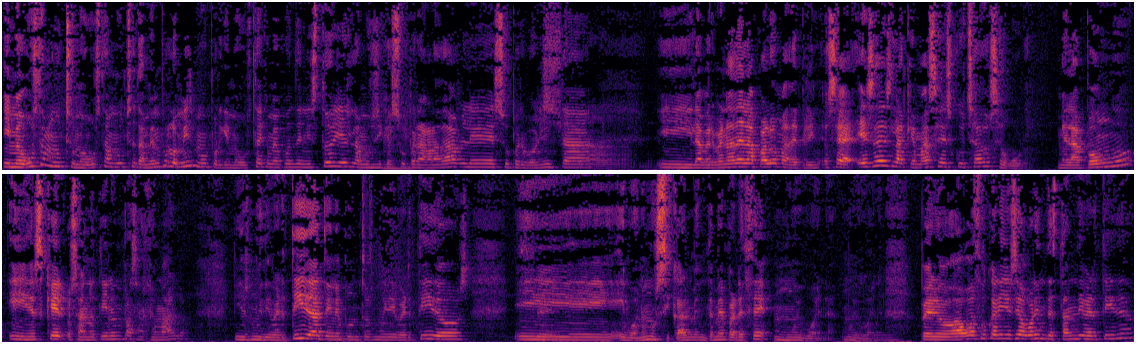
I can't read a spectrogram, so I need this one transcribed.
y me gusta mucho, me gusta mucho también por lo mismo, porque me gusta que me cuenten historias, la música es súper agradable, súper bonita. Y la verbena de la paloma de prin- O sea, esa es la que más he escuchado seguro. Me la pongo y es que, o sea, no tiene un pasaje malo. Y es muy divertida, tiene puntos muy divertidos. Y, y bueno, musicalmente me parece muy buena, muy buena. Pero Agua, Azucarillos y Aguardientes tan divertida.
